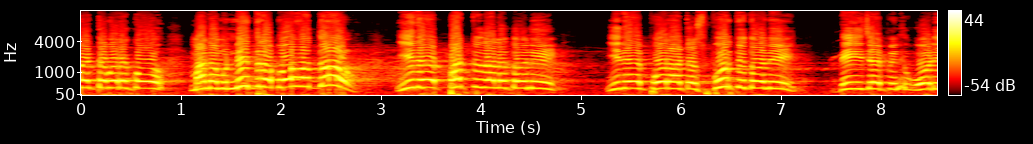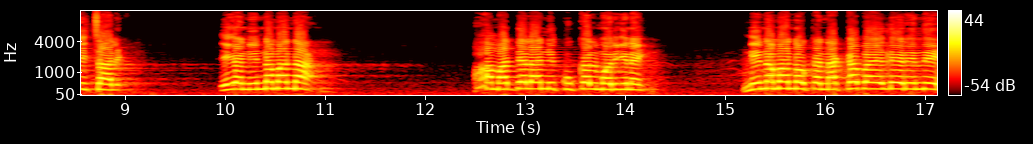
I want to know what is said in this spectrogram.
పెట్టే వరకు మనము నిద్రపోవద్దు. ఇదే పట్టుదలతోని ఇదే పోరాట స్ఫూర్తితోని బీజేపీని ఓడించాలి. ఇక నిన్నమన్నా ఆ మధ్యలో అన్ని కుక్కలు మొరిగినాయి. నిన్నమన్న ఒక నక్క బయలుదేరింది.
